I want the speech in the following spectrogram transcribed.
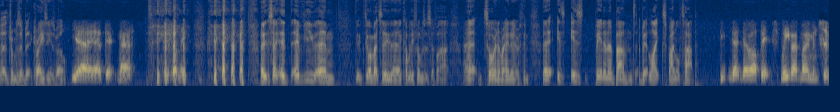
Uh, drummers are a bit crazy as well. yeah, yeah, a bit mad. Just like me. Uh, so, uh, have you um, going back to uh, comedy films and stuff like that, uh, touring around and everything? Uh, is is being in a band a bit like Spinal Tap? there, there are bits. We've had moments of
